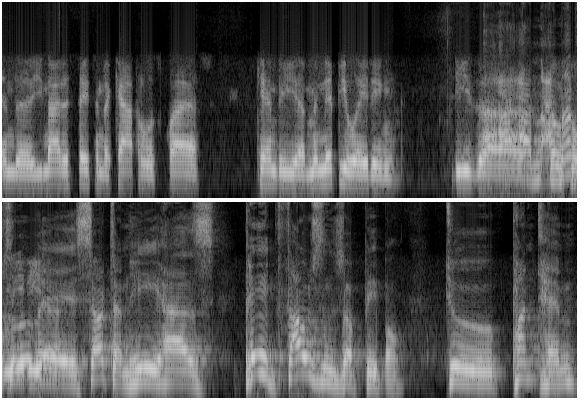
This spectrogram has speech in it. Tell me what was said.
in the United States and the capitalist class can be uh, manipulating these uh, I, I'm, I'm social absolutely media? certain he has paid thousands of people to punt him,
